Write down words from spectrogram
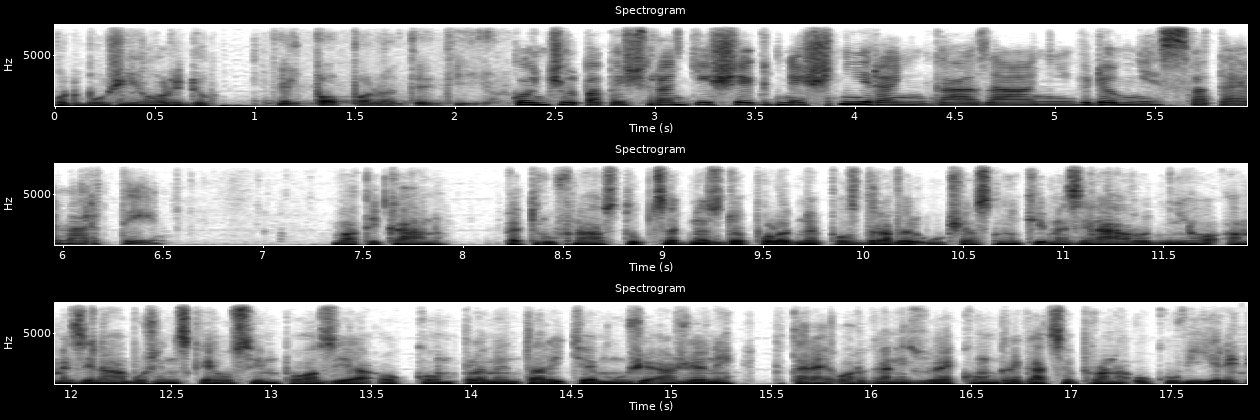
od božího lidu. Končil papež František dnešní ranní kázání v domě svaté Marty. Vatikán. Petrův nástupce dnes dopoledne pozdravil účastníky Mezinárodního a mezináboženského sympózia o komplementaritě muže a ženy, které organizuje Kongregace pro nauku víry.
